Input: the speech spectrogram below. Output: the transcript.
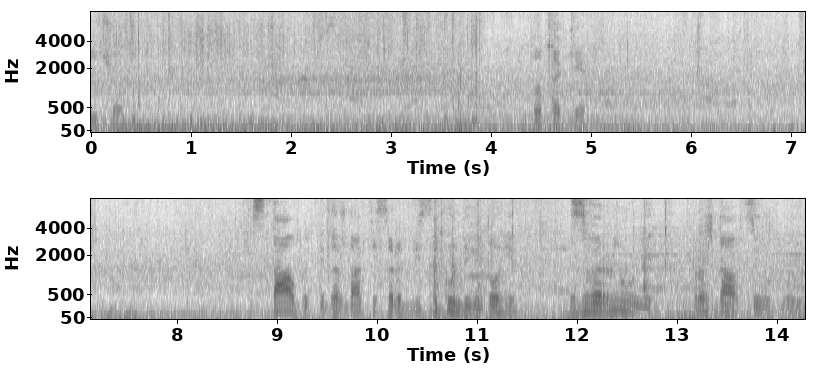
нічого. То таке. Став би, підождав ті 42 секунди, в ітогі звернув і прождав цілу хвилину.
